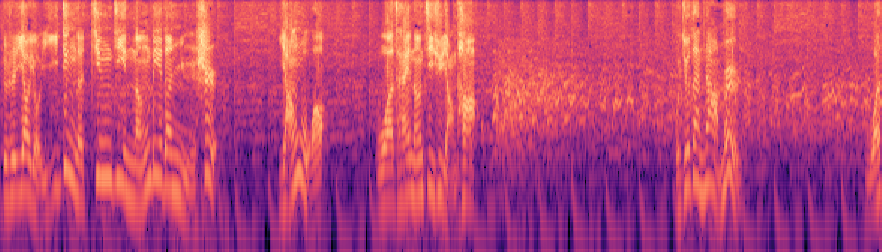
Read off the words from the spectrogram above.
就是要有一定的经济能力的女士养我，我才能继续养她。我就在纳闷了，我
